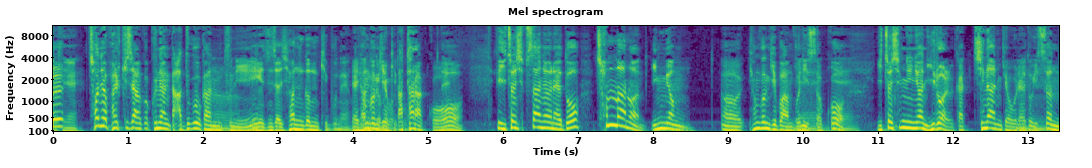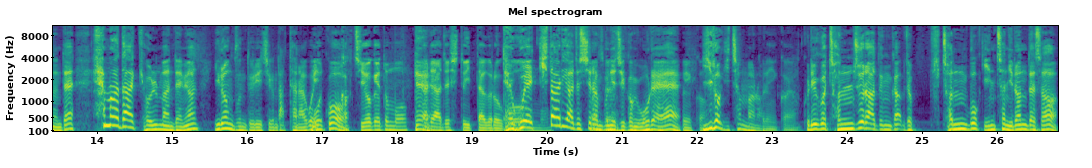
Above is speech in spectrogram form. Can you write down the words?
아무튼, 예. 전혀 밝히지 않고 그냥 놔두고 간 어, 분이 이게 진짜 현금 기부네요. 예, 현금 기부 나타났고 네. 2014년에도 천만 원 익명 어, 현금 기부한 분이 예, 있었고 예. 2016년 1월 그러니까 지난 겨울에도 음. 있었는데 해마다 겨울만 되면 이런 분들이 지금 나타나고 뭐 있고 각 지역에도 뭐 기다리 예. 아저씨도 있다 그러고 대구의 뭐 키다리 아저씨란. 분이 지금 올해 그러니까. 1억 2천만 원. 그러니까요. 그리고 전주라든가 저 전북, 인천 이런 데서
